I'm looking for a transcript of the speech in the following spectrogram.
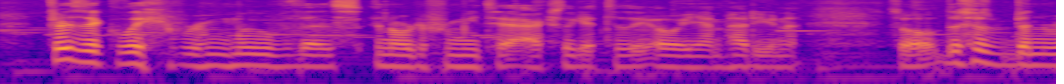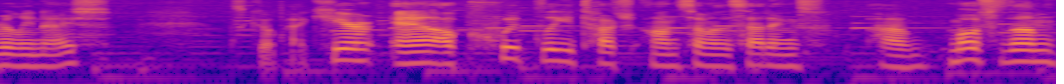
physically remove this in order for me to actually get to the OEM head unit. So this has been really nice. Let's go back here and I'll quickly touch on some of the settings. Um, most of them,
